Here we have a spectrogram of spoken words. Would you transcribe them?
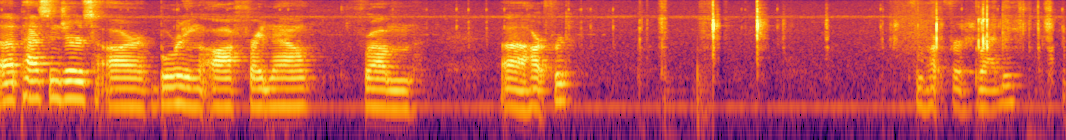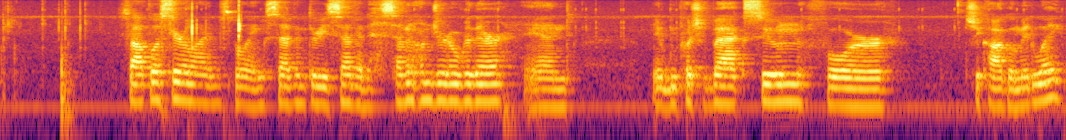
uh, passengers are boarding off right now from uh, Hartford. From Hartford Bradley. Southwest Airlines Boeing 737-700 over there and it'll be pushing back soon for Chicago Midway.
